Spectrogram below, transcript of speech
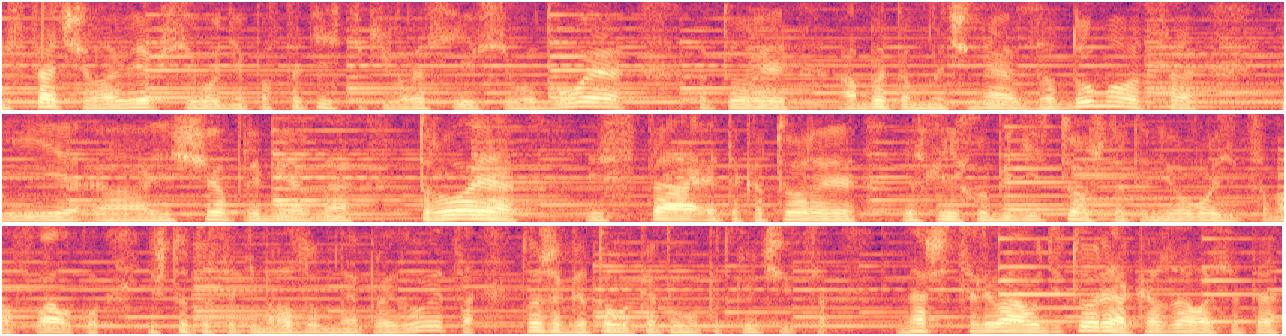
Из 100 человек сегодня по статистике в России всего двое, которые об этом начинают задумываться, и э, еще примерно трое из 100 это которые, если их убедить в том, что это не вывозится на свалку и что-то с этим разумное производится, тоже готовы к этому подключиться. Наша целевая аудитория оказалась это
